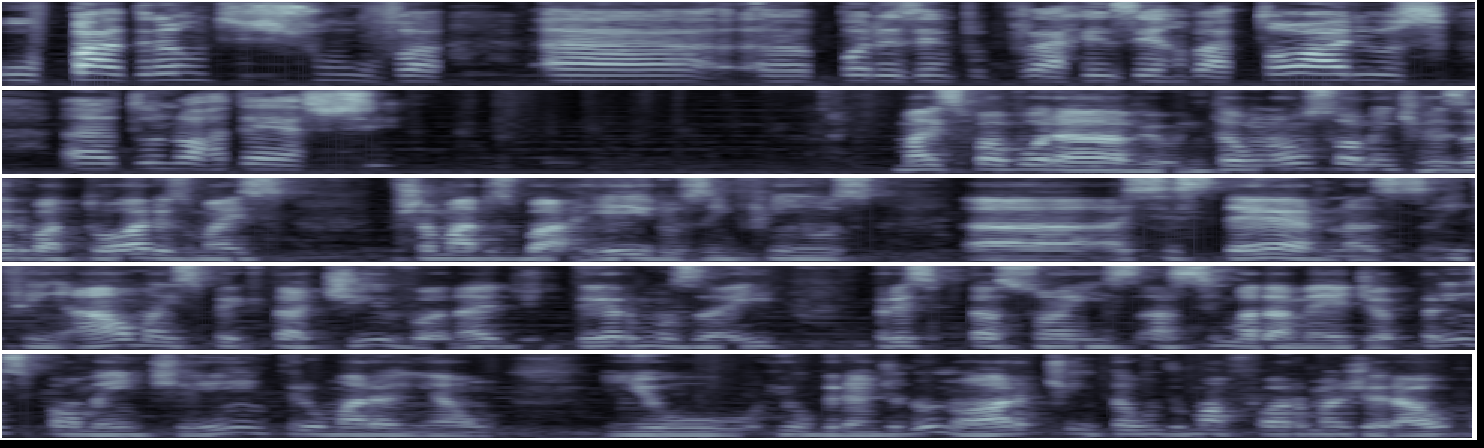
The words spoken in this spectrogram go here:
O padrão de chuva, uh, uh, por exemplo, para reservatórios do Nordeste, mais favorável. Então, não somente reservatórios, mas chamados barreiros, enfim, os, uh, as cisternas, enfim, há uma expectativa né, de termos aí precipitações acima da média, principalmente entre o Maranhão e o Rio Grande do Norte. Então, de uma forma geral,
